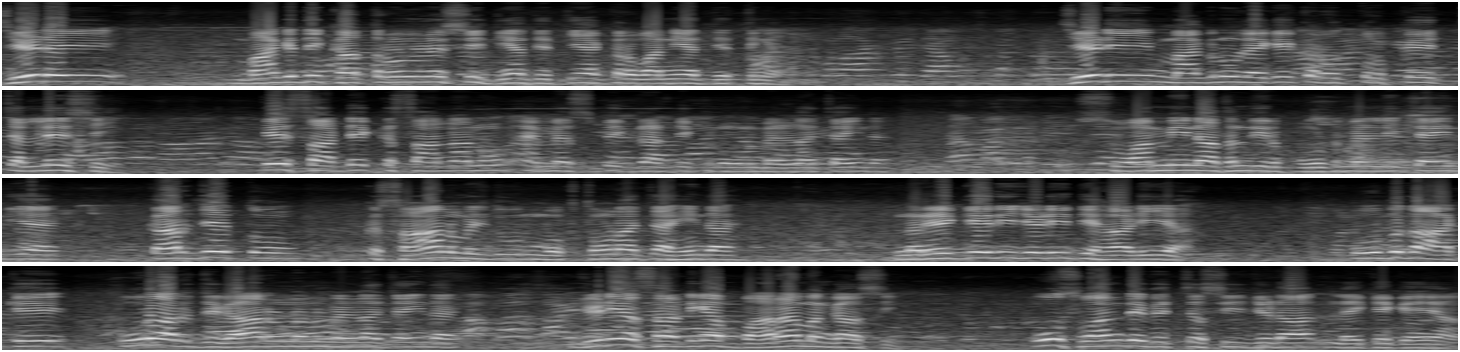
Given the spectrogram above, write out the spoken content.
ਜਿਹੜੇ ਮੰਗ ਦੀ ਖਾਤਰ ਉਹਨਾਂ ਨੇ ਸ਼ਹੀਦੀਆਂ ਦਿੱਤੀਆਂ, ਕੁਰਬਾਨੀਆਂ ਦਿੱਤੀਆਂ। ਜਿਹੜੀ ਮੰਗ ਨੂੰ ਲੈ ਕੇ ਘਰੋਂ ਤੁਰ ਕੇ ਚੱਲੇ ਸੀ, ਕਿ ਸਾਡੇ ਕਿਸਾਨਾਂ ਨੂੰ ਐਮਐਸਪੀ ਗਰੰਟੀ ਕਾਨੂੰਨ ਮਿਲਣਾ ਚਾਹੀਦਾ ਹੈ। ਸੁਆਮੀਨਾਥਨ ਦੀ ਰਿਪੋਰਟ ਮਿਲਣੀ ਚਾਹੀਦੀ ਹੈ। ਕਰਜ਼ੇ ਤੋਂ ਕਿਸਾਨ ਮਜ਼ਦੂਰ ਮੁਕਤ ਹੋਣਾ ਚਾਹੀਦਾ ਨਰੇਗੇ ਦੀ ਜਿਹੜੀ ਦਿਹਾੜੀ ਆ, ਉਹ ਵਧਾ ਕੇ ਪੂਰਾ ਰੁਜ਼ਗਾਰ ਉਹਨਾਂ ਨੂੰ ਮਿਲਣਾ ਚਾਹੀਦਾ ਹੈ। ਜਿਹੜੀਆਂ ਸਾਡੀਆਂ 12 ਮੰਗਾਂ ਸੀ ਉਹ ਸੰਬੰਧ ਦੇ ਵਿੱਚ ਅਸੀਂ ਜਿਹੜਾ ਲੈ ਕੇ ਗਏ ਆ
